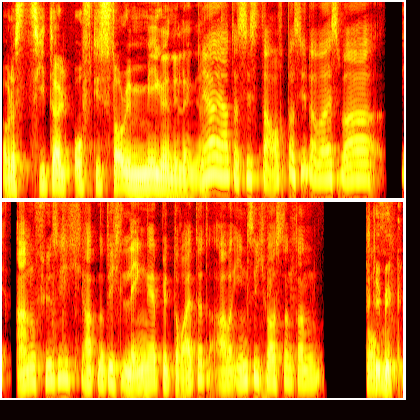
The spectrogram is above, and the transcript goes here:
Aber das zieht halt oft die Story mega in die Länge. ja, ja, das ist da auch passiert, aber es war an und für sich, hat natürlich Länge bedeutet, aber in sich war es dann, dann Stimmig.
